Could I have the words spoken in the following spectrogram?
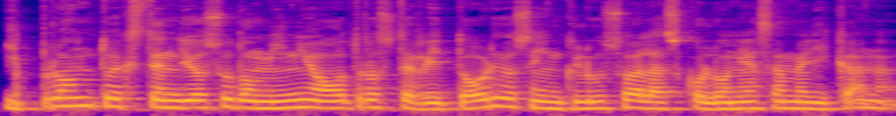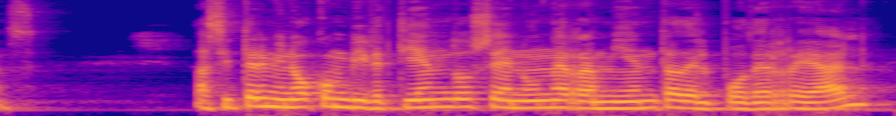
y pronto extendió su dominio a otros territorios e incluso a las colonias americanas. Así terminó convirtiéndose en una herramienta del poder real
